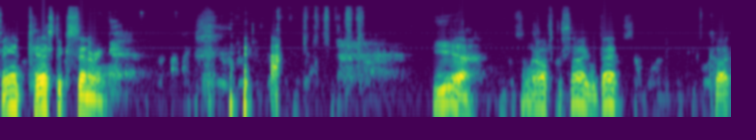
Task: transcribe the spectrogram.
Fantastic centering. yeah. Went off the side with that cut.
